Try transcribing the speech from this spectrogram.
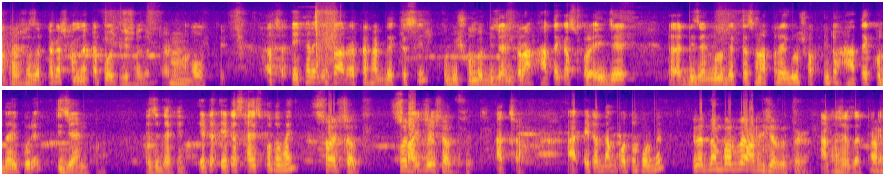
আঠাশ হাজার টাকা সামনে একটা পঁয়ত্রিশ হাজার টাকা। ওকে আচ্ছা এখানে কিন্তু আরও একটা খাট দেখতেছি খুবই সুন্দর ডিজাইন করা হাতে কাজ করা। এই যে ডিজাইনগুলো দেখতেছেন আপনারা এগুলো সব কিন্তু হাতে খোদাই করে ডিজাইন করা। এই যে দেখেন এটা এটা সাইজ কত ভাই? ছয় সাত। ছয় সাত। আচ্ছা আর এটার দাম কত পড়বে? এটার দাম পড়বে আঠাশ হাজার টাকা। আঠাশ হাজার টাকা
